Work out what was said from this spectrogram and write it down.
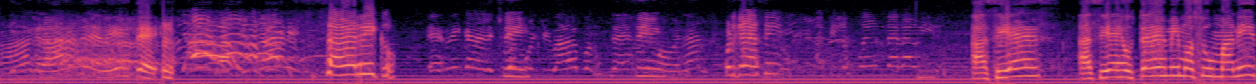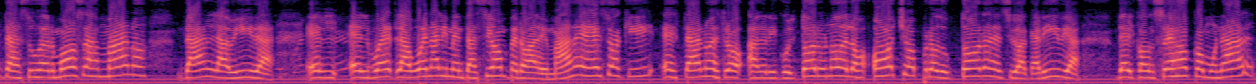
Ah, grande, ¿viste? Sabe rico. Es rica la lechuga cultivada por ustedes mismos, ¿verdad? Porque así, así los pueden dar la vida. Así es. Así es, ustedes mismos, sus manitas, sus hermosas manos dan la vida, la buena alimentación, pero además de eso aquí está nuestro agricultor, uno de los ocho productores de Ciudad Caribia, del Consejo Comunal,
